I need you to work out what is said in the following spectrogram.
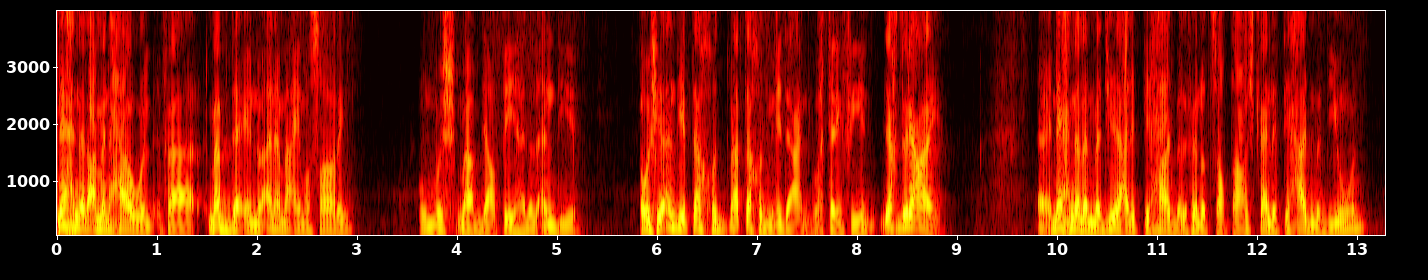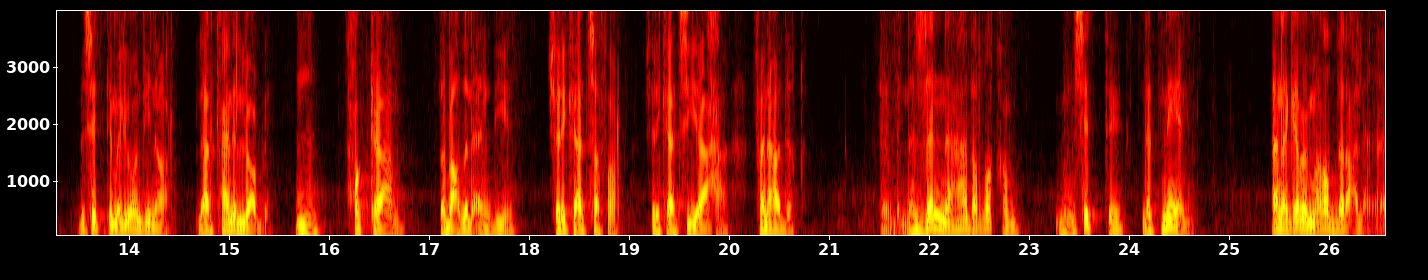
نحن اللي عم نحاول فمبدأ إنه أنا معي مصاري ومش ما بدي أعطيها للأندية. أول شيء الأندية بتاخذ ما بتاخذ من دعم المحترفين بياخذوا رعاية. آه، نحن لما جينا على الاتحاد ب 2019 كان الاتحاد مديون ب 6 مليون دينار لأركان اللعبة. مم. حكام لبعض الأندية. شركات سفر شركات سياحة فنادق. نزلنا هذا الرقم من ستة لاثنين أنا قبل ما انظر على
